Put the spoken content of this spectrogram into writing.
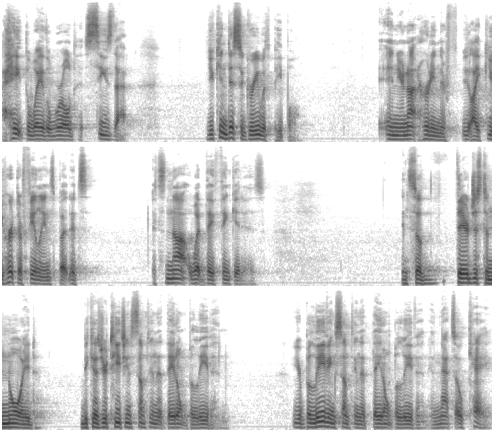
I hate the way the world sees that. You can disagree with people and you're not hurting their like you hurt their feelings but it's it's not what they think it is and so they're just annoyed because you're teaching something that they don't believe in. You're believing something that they don't believe in, and that's okay.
